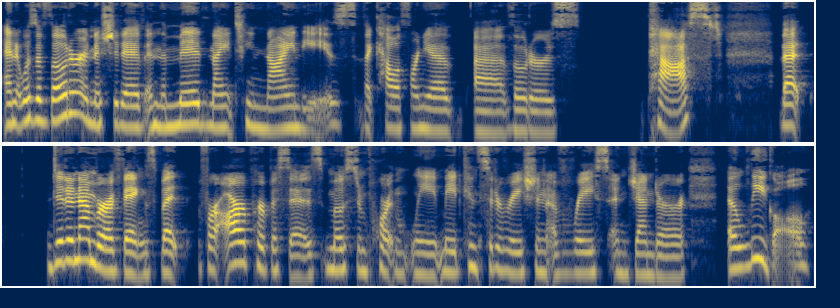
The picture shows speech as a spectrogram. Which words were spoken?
And it was a voter initiative in the mid 1990s that California uh, voters passed that did a number of things, but for our purposes, most importantly, made consideration of race and gender illegal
